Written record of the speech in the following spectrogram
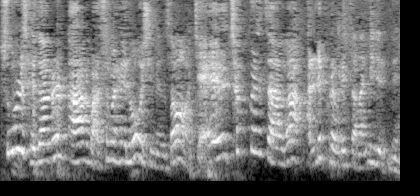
23자를 딱 말씀을 해 놓으시면서 제일 첫 글자가 알레프라고 그랬잖아. 이 네.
